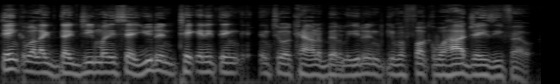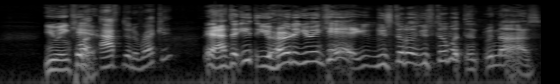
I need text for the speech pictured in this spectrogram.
think about like like G Money said? You didn't take anything into accountability. You didn't give a fuck about how Jay Z felt. You ain't care. What, after the record? Yeah, after Ether, you heard it. You ain't care. You, you still don't. You still with the, with Nas.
